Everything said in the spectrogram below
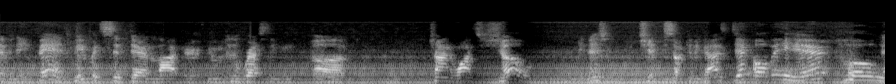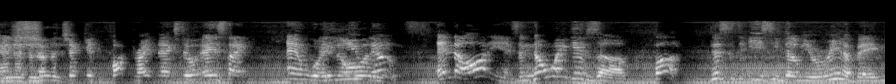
everyday fans. We would sit there in the locker in the wrestling, uh, trying to watch the show, and this chick sucking the guy's dick over here, Holy and there's another chick getting fucked right next to it. And it's like, and what In do you audience. do? In the audience, and no one gives a fuck. This is the ECW arena, baby.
